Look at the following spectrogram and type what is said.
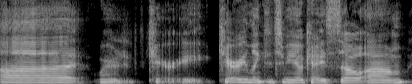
Uh, where did Carrie? Carrie linked it to me. Okay, so um,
